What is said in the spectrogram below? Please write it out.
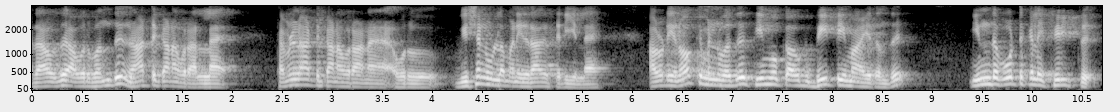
அதாவது அவர் வந்து நாட்டுக்கானவர் அல்ல. தமிழ்நாட்டுக்கானவரான ஒரு விஷன் உள்ள மனிதராக தெரியல. அவருடைய நோக்கம் என்பது திமுகவுக்கு பி டீமாக இருந்து இந்த ஓட்டுகளை பிரித்து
